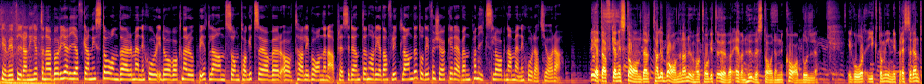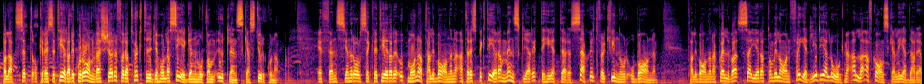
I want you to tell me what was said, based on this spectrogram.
TV4-nyheterna börjar i Afghanistan där människor idag vaknar upp i ett land som tagits över av talibanerna. Presidenten har redan flytt landet och det försöker även panikslagna människor att göra. Det är ett Afghanistan där talibanerna nu har tagit över även huvudstaden Kabul. Igår gick de in i presidentpalatset och reciterade koranverser för att högtidlighålla segern mot de utländska styrkorna. FNs generalsekreterare uppmanar talibanerna att respektera mänskliga rättigheter, särskilt för kvinnor och barn. Talibanerna själva säger att de vill ha en fredlig dialog med alla afghanska ledare.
